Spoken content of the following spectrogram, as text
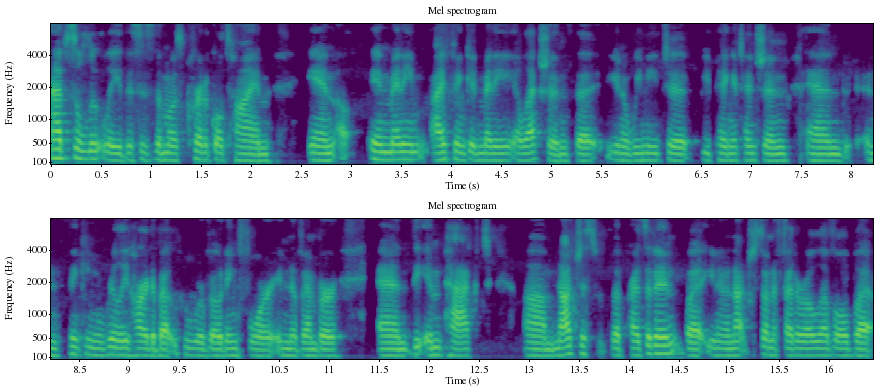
absolutely this is the most critical time in in many i think in many elections that you know we need to be paying attention and and thinking really hard about who we're voting for in november and the impact um, not just the president but you know not just on a federal level but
